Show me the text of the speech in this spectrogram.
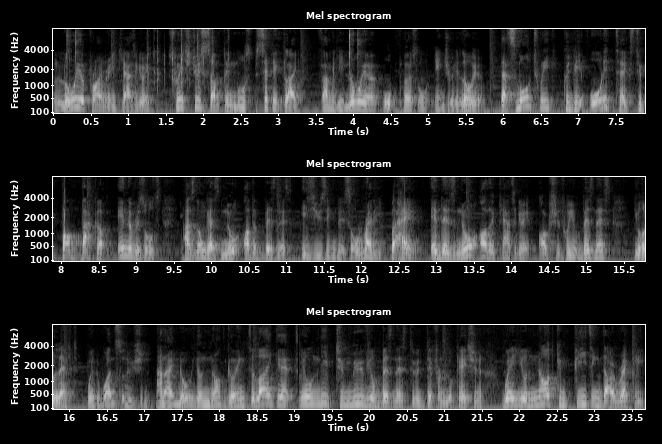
lawyer primary category, switch to something more specific like family lawyer or personal injury lawyer. That small tweak could be all it takes to pop back up in the results as long as no other business is using this already. But hey, if there's no other category option for your business, you're left with one solution. And I know you're not going to like it. You'll need to move your business to a different location where you're not competing directly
